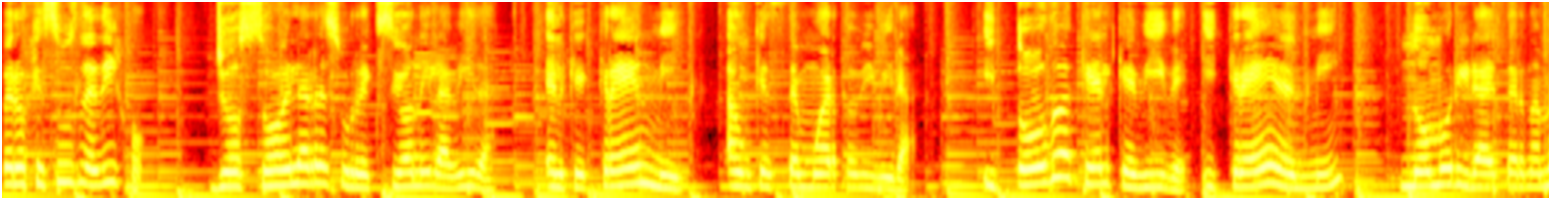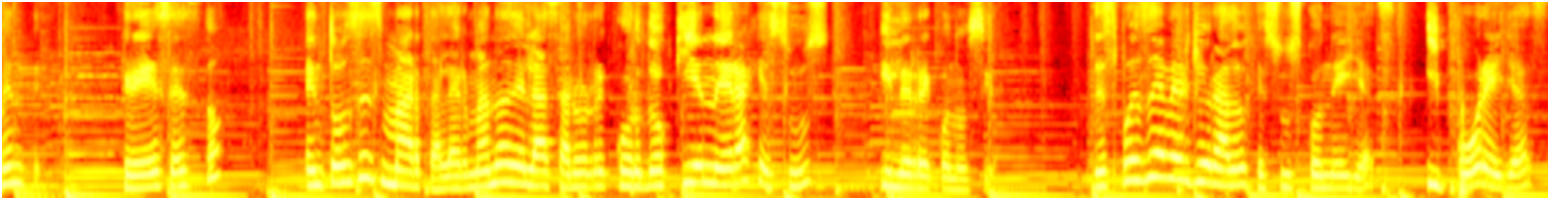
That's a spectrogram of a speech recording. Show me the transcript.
Pero Jesús le dijo, yo soy la resurrección y la vida. El que cree en mí, aunque esté muerto, vivirá y todo aquel que vive y cree en mí no morirá eternamente. ¿Crees esto? Entonces Marta, la hermana de Lázaro, recordó quién era Jesús y le reconoció. Después de haber llorado Jesús con ellas y por ellas,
